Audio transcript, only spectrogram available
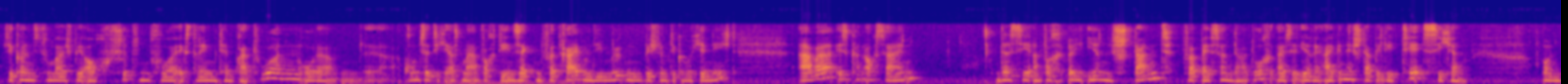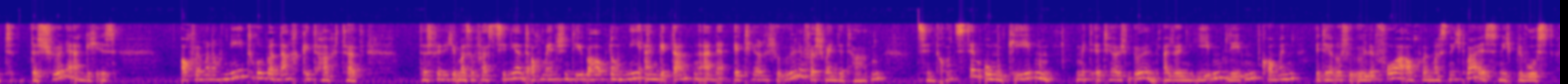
Sie können es zum Beispiel auch schützen vor extremen Temperaturen oder äh, grundsätzlich erstmal einfach die Insekten vertreiben, die mögen bestimmte Gerüche nicht. Aber es kann auch sein, dass sie einfach äh, ihren Stand verbessern dadurch, also ihre eigene Stabilität sichern. Und das Schöne eigentlich ist, auch wenn man noch nie drüber nachgedacht hat, das finde ich immer so faszinierend. Auch Menschen, die überhaupt noch nie einen Gedanken an ätherische Öle verschwendet haben, sind trotzdem umgeben mit ätherischen Ölen. Also in jedem Leben kommen ätherische Öle vor, auch wenn man es nicht weiß, nicht bewusst.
